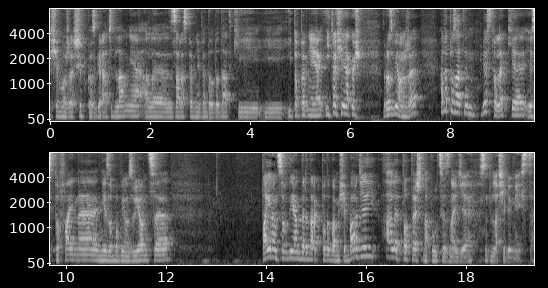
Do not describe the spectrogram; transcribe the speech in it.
się może szybko zgrać dla mnie, ale zaraz pewnie będą dodatki i, i to pewnie i to się jakoś rozwiąże. Ale poza tym jest to lekkie, jest to fajne, niezobowiązujące. Tyrants of the Underdark podoba mi się bardziej, ale to też na półce znajdzie dla siebie miejsce.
